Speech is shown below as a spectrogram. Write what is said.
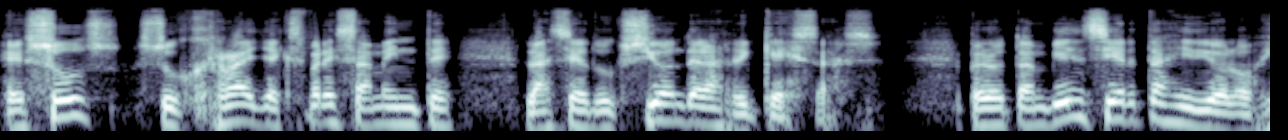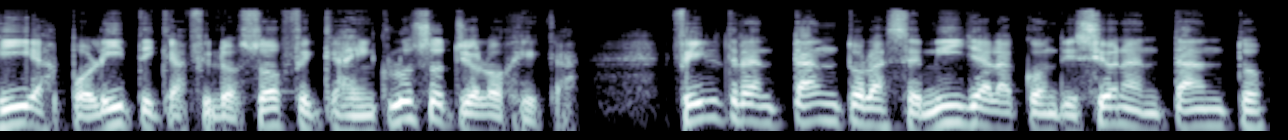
Jesús subraya expresamente la seducción de las riquezas, pero también ciertas ideologías políticas, filosóficas e incluso teológicas. Filtran tanto la semilla, la condicionan tanto,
